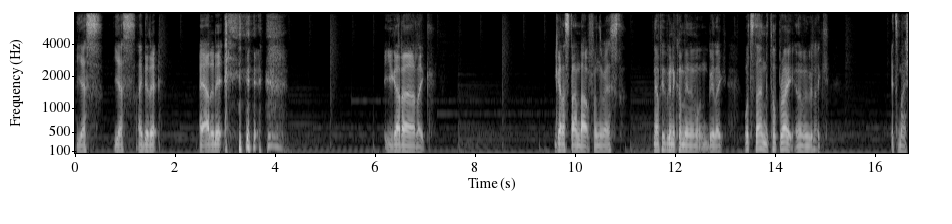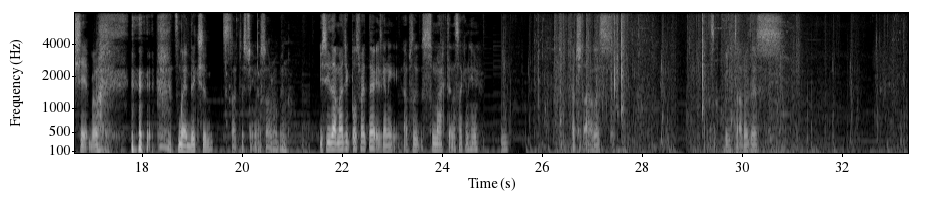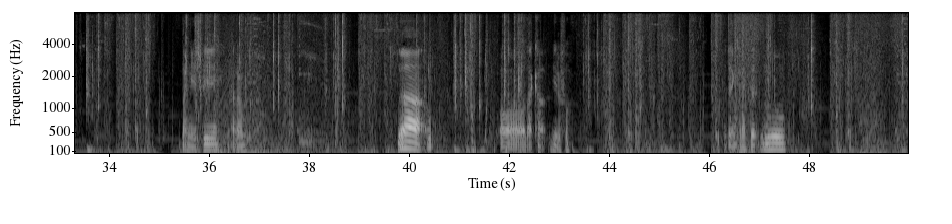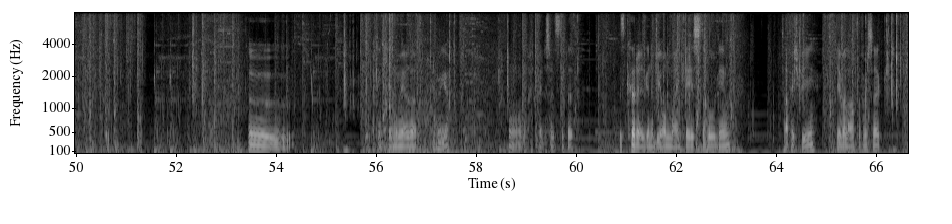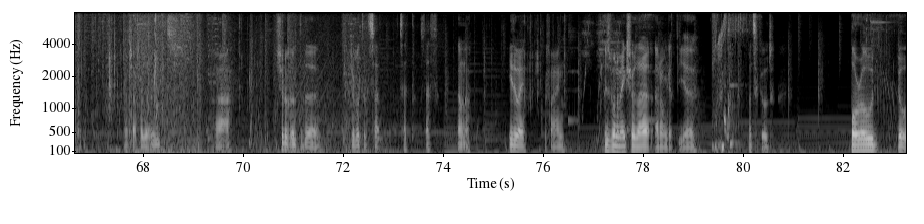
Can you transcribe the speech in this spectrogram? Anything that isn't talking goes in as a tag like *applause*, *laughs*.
Yes, yes, I did it. I added it. *laughs* you gotta like you gotta stand out from the rest. Now people are gonna come in and be like, "What's that in the top right?" And I'm gonna be like, "It's my shit, bro. *laughs* it's my addiction." Start this stream. I saw Robin. You see that magic boss right there? He's getting absolutely smacked in a second here. Hmm. Catch the Alice. Let's ult out of this. 9 HP. Got him. Ah! Oh. oh, that cut. Beautiful. I didn't connect it. No. Oh. I can kill him out of that. There we go. Oh, I tried to sidestep it. This cutter is gonna be on my case the whole game. Half HP. Save a lot for a sec. Watch out for the ult. Ah. Should have ulted the. Should have ulted set. Set? Seth? I don't know. Either way, we're fine. Just want to make sure that I don't get the. Uh, what's it called? Borrowed.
